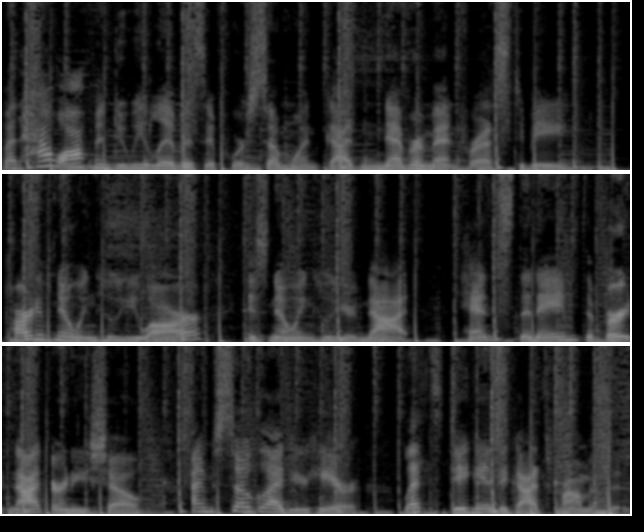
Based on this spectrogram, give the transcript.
But how often do we live as if we're someone God never meant for us to be? Part of knowing who you are is knowing who you're not. Hence the name, The Bert Not Ernie Show. I'm so glad you're here. Let's dig into God's promises.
